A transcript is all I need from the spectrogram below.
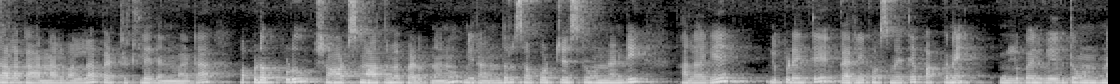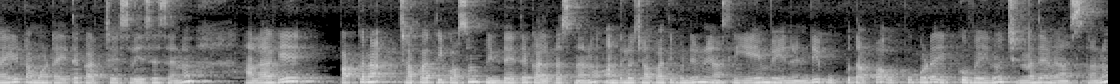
చాలా కారణాల వల్ల పెట్టట్లేదన్నమాట. అప్పుడప్పుడు షార్ట్స్ మాత్రమే పెడుతున్నాను. మీరు అందరూ సపోర్ట్ చేస్తూ ఉండండి. అలాగే ఇప్పుడైతే కర్రీ కోసం అయితే పక్కనే ఉల్లిపాయలు వేగుతూ ఉంటున్నాయి. టమాటా అయితే కట్ చేసి వేసేసాను. అలాగే పక్కన చపాతీ కోసం పిండి అయితే కలిపేస్తున్నాను. అందులో చపాతీ పిండి నేను అసలు ఏం వేయనండి. ఉప్పు తప్ప ఉప్పు కూడా ఎక్కువ వేయను. చిన్నదే వేస్తాను.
